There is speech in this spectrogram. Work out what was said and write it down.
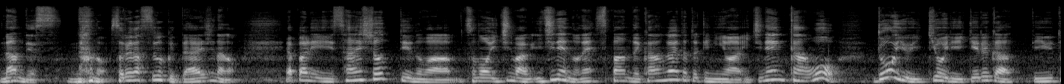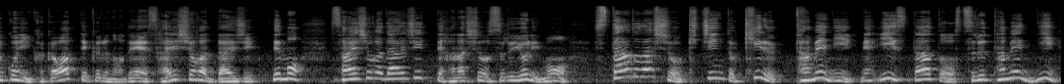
なんです。なの。それがすごく大事なの。やっぱり最初っていうのは、その1、まあ、1年のね、スパンで考えた時には1年間をどういう勢いでいけるかっていうとこに関わってくるので、最初が大事。でも、最初が大事って話をするよりも、スタートダッシュをきちんと切るために、ね、いいスタートをするために、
